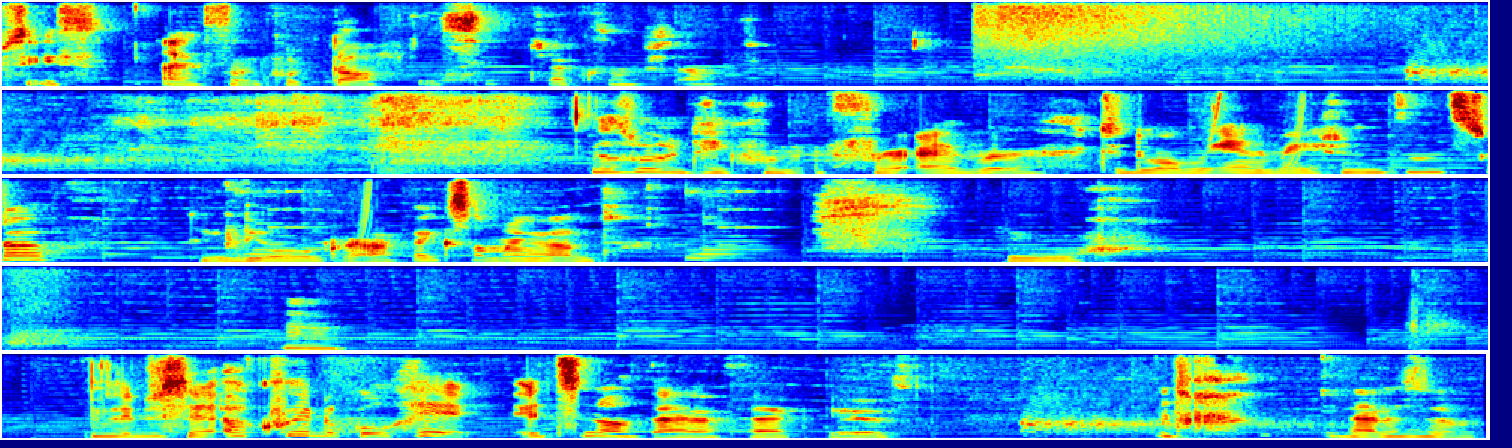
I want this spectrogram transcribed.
Oopsies, I accidentally clicked off to check some stuff. This would take forever to do all the animations and stuff. To do all the graphics. Oh my god. Ooh. Hmm. They just say a critical hit. It's not that effective. that isn't.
